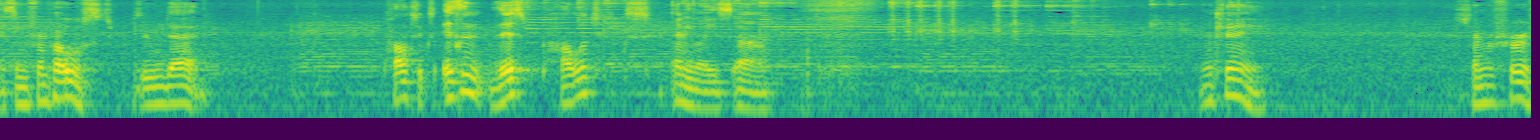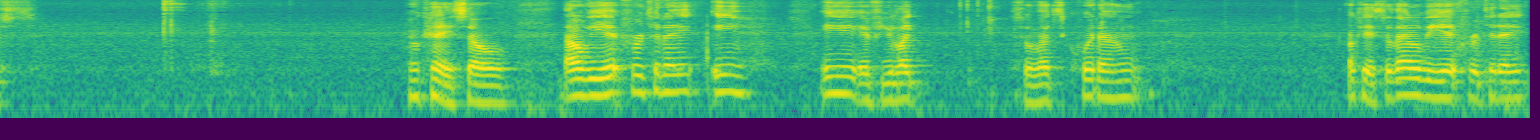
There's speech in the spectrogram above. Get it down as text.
Missing from post. Presumed dead. Politics. Isn't this politics? Anyways, uh. Okay. December 1st. Okay, so that'll be it for today. Eh, eh, if you like, so let's quit out. Okay, so that'll be it for today.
